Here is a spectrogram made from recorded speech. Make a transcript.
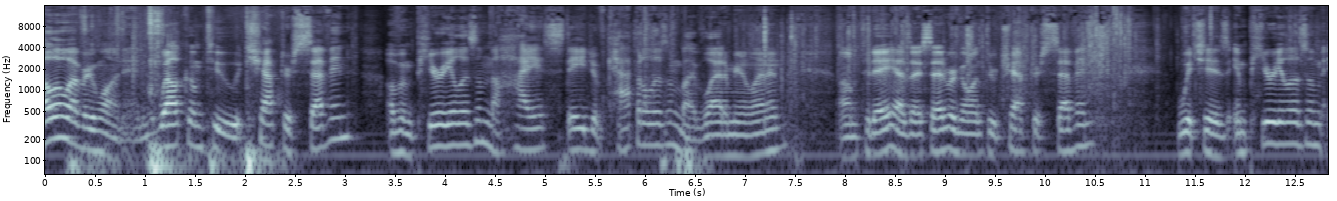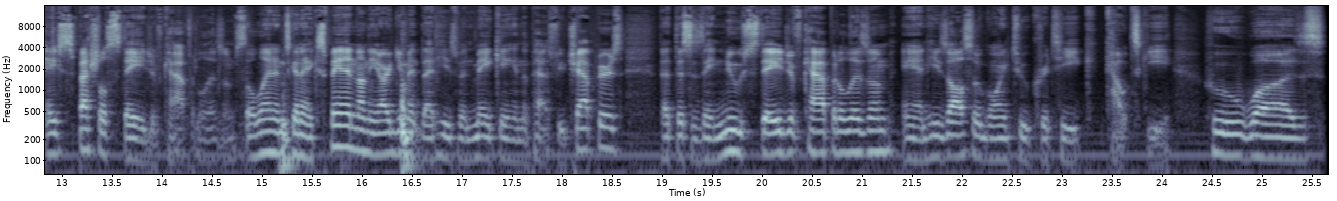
Hello, everyone, and welcome to Chapter 7 of Imperialism, the Highest Stage of Capitalism by Vladimir Lenin. Um, today, as I said, we're going through Chapter 7, which is Imperialism, a Special Stage of Capitalism. So, Lenin's going to expand on the argument that he's been making in the past few chapters that this is a new stage of capitalism, and he's also going to critique Kautsky, who was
